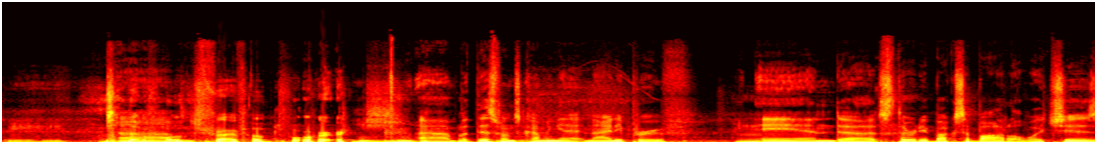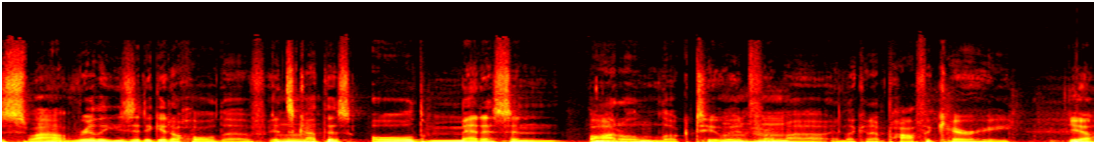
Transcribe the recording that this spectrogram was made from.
Mm-hmm. we'll drive a Porsche. Uh, but this one's coming in at 90 proof, and uh, it's 30 bucks a bottle, which is Wow. really easy to get a hold of. It's got this old medicine bottle look to it from uh, like an apothecary Yeah.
